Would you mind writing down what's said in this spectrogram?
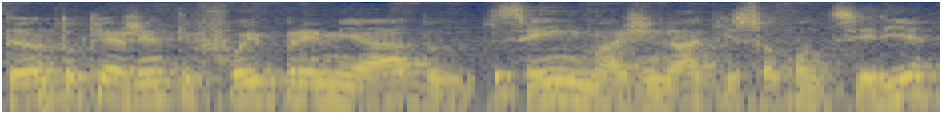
Tanto que a gente foi premiado, sem imaginar que isso aconteceria,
